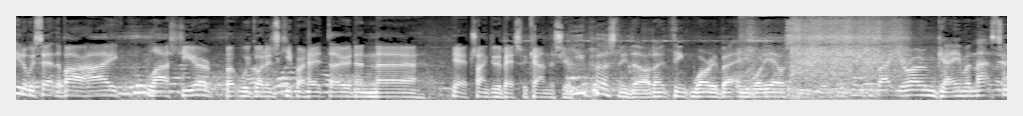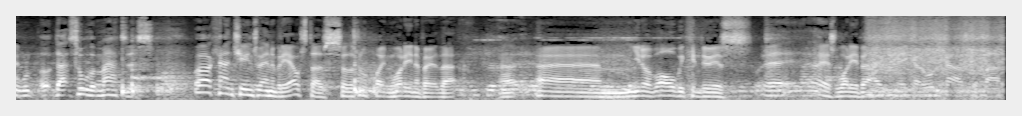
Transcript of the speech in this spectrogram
you know we set the bar high last year, but we got to just keep our head down and. Uh, yeah, try and do the best we can this year. You personally, though, I don't think worry about anybody else. You think about your own game, and that's all. That's all that matters. Well, I can't change what anybody else does, so there's no point in worrying about that. Uh, um, you know, all we can do is uh, is worry about how to make our own cars go faster.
